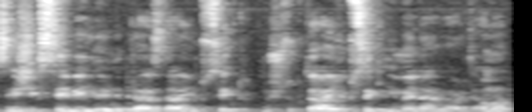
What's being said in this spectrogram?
biz eşik seviyelerini biraz daha yüksek tutmuştuk. Daha yüksek ivmeler vardı ama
